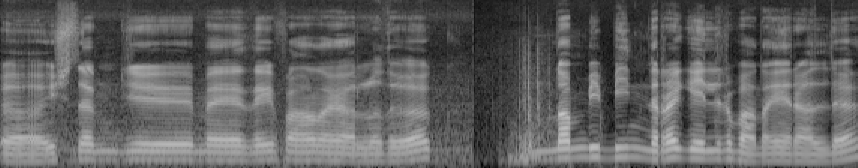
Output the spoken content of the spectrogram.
Ee, işlemci MZ'yi falan ayarladık. Bundan bir 1000 lira gelir bana herhalde.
